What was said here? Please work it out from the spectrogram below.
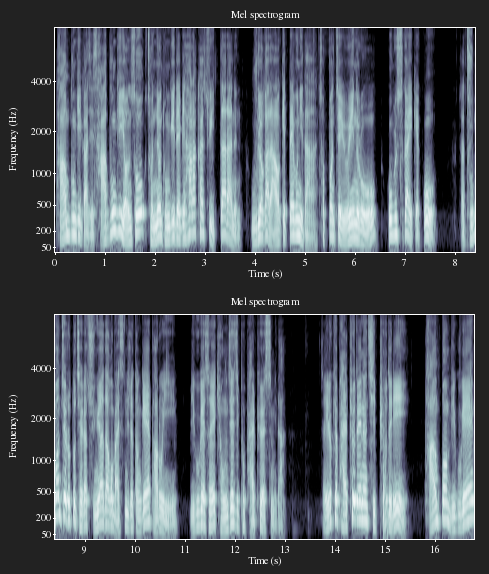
다음 분기까지 4분기 연속 전년 동기 대비 하락할 수 있다라는 우려가 나왔기 때문이다. 첫 번째 요인으로 꼽을 수가 있겠고 자, 두 번째로 또 제가 중요하다고 말씀드렸던 게 바로 이 미국에서의 경제 지표 발표였습니다. 자, 이렇게 발표되는 지표들이 다음번 미국의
